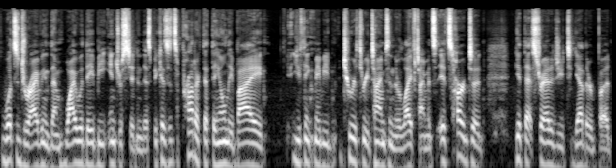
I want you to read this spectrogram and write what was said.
What's driving them? Why would they be interested in this? Because it's a product that they only buy you think maybe two or three times in their lifetime. It's it's hard to get that strategy together, but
